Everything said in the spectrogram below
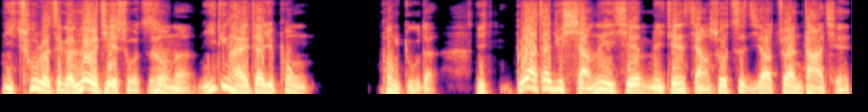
你出了这个乐戒所之后呢，你一定还要再去碰碰毒的。”你不要再去想那些每天讲说自己要赚大钱、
